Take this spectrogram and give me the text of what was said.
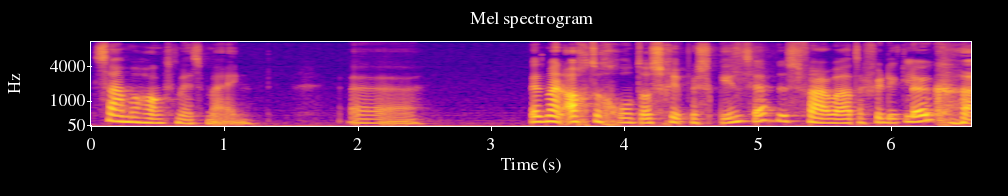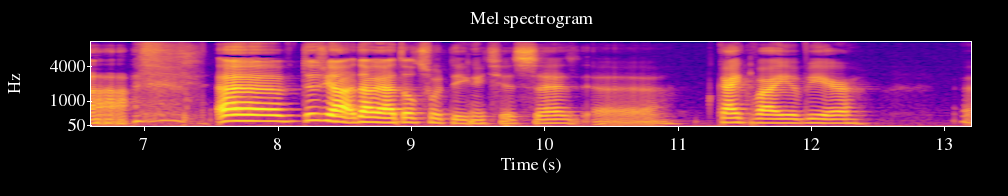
samenhangt met mijn met mijn achtergrond als schipperskind. Hè? Dus vaarwater vind ik leuk. dus ja, nou ja, dat soort dingetjes. Kijk waar je weer uh,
